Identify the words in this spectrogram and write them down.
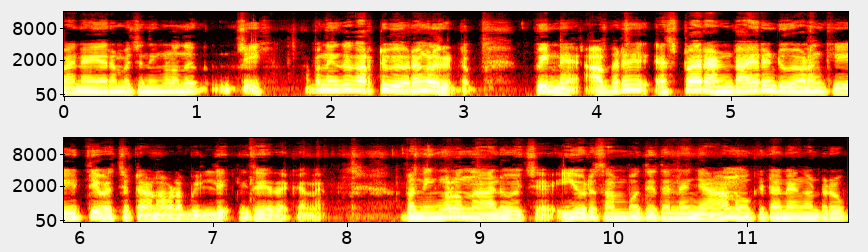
പതിനയ്യായിരം വെച്ച് നിങ്ങളൊന്ന് ചെയ് അപ്പോൾ നിങ്ങൾക്ക് കറക്റ്റ് വിവരങ്ങൾ കിട്ടും. പിന്നെ അവർ എക്സ്ട്രാ രണ്ടായിരം രൂപയോളം കയറ്റി വെച്ചിട്ടാണ് അവിടെ ബില്ല് ഇത് ചെയ്തേക്കുന്നത് അപ്പം നിങ്ങളൊന്ന് ആലോചിച്ച് ഈ ഒരു സംഭവത്തിൽ തന്നെ ഞാൻ നോക്കിയിട്ട് തന്നെ അങ്ങോട്ട് ഒരു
